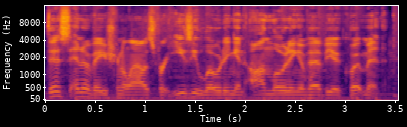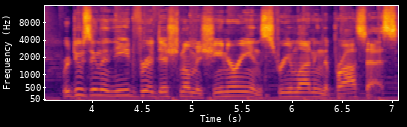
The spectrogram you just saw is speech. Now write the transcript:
This innovation allows for easy loading and unloading of heavy equipment, reducing the need for additional machinery and streamlining the process.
